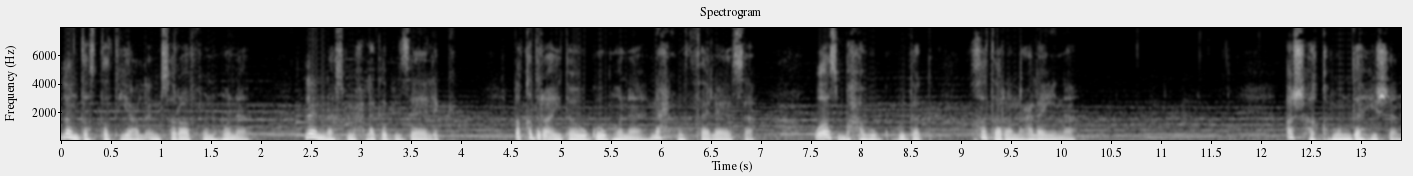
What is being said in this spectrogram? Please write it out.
لن تستطيع الانصراف من هنا. لن نسمح لك بذلك. لقد رأيت وجوهنا نحن الثلاثة وأصبح وجودك خطرا علينا. أشهق مندهشا.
